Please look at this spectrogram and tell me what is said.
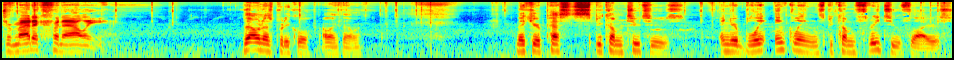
Dramatic finale. That one is pretty cool. I like that one. Make your pests become tutus, and your blink inklings become three-two flyers.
